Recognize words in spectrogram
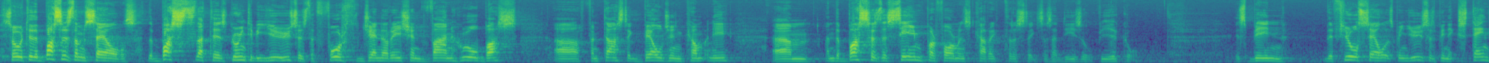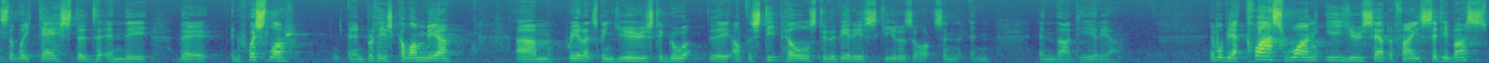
So to the buses themselves, the bus that is going to be used is the fourth generation Van Hool bus, a fantastic Belgian company. Um, and the bus has the same performance characteristics as a diesel vehicle. It's been the fuel cell that's been used has been extensively tested in, the, the, in Whistler, in British Columbia, um, where it's been used to go up the, up the, steep hills to the various ski resorts in, in, in that area. It will be a Class 1 EU certified city bus,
